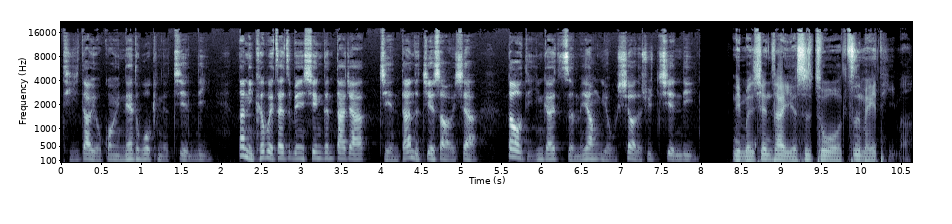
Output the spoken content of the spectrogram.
提到有关于 networking 的建立，那你可不可以在这边先跟大家简单的介绍一下？到底应该怎么样有效的去建立？你们现在也是做自媒体吗？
